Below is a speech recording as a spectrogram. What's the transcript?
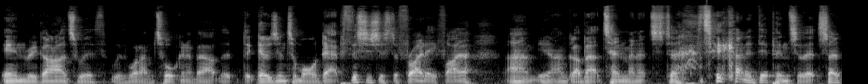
in regards with with what I'm talking about that, that goes into more depth. This is just a Friday fire. Um, you know, I've got about 10 minutes to, to kind of dip into it. So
